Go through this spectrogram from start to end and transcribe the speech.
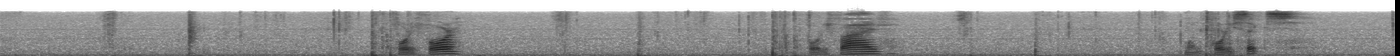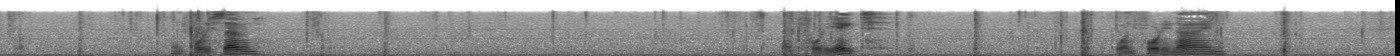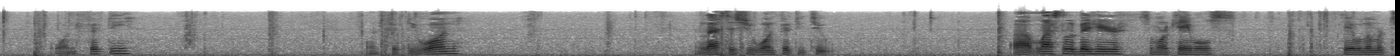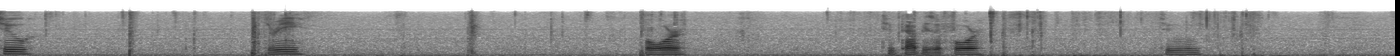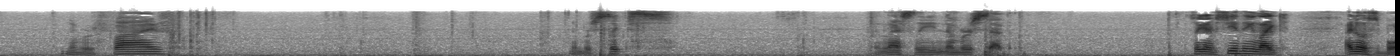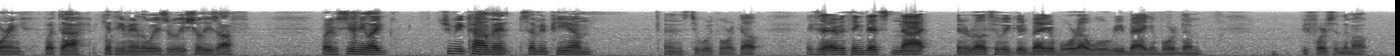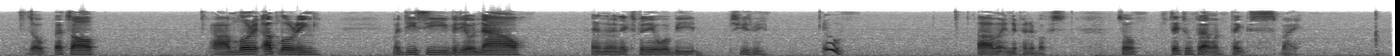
44 45 146 147 148 149 150 151 and last issue 152 uh, last little bit here some more cables. Cable number 2 3 4 two copies of 4 two of them number 5, number 6, and lastly number 7. So again, if you see anything like, I know this is boring, but uh, I can't think of any other ways to really show these off. But if you see anything like, shoot me a comment, send me a PM, and see what can work out. Like everything that's not in a relatively good bag of board, I will rebag and board them before I send them out. So that's all. I'm loading, uploading my DC video now, and the next video will be, excuse me, ooh, uh, my independent books. So stay tuned for that one. Thanks. Bye.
